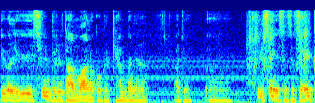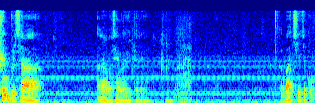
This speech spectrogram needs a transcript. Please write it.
이걸 이 스님들을 다 모아놓고 그렇게 한다면 아주 어, 일생에 있어서 제일 큰 불사라고 생각이 들어요. 그 마치 이제 꼭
